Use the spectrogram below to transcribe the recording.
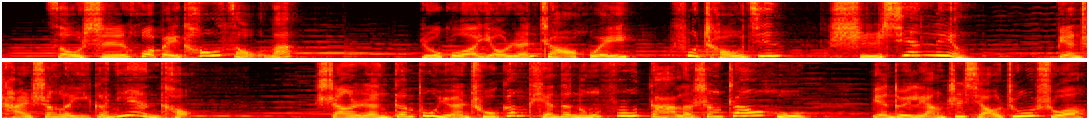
“走失或被偷走了”，如果有人找回，付酬金，实先令，便产生了一个念头。商人跟不远处耕田的农夫打了声招呼，便对两只小猪说：“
